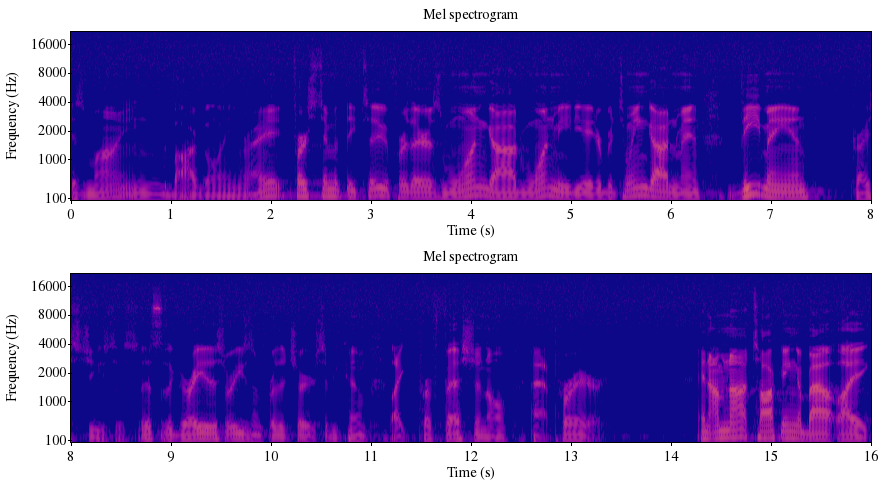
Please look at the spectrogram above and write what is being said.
is mind boggling, right? 1 Timothy 2 For there is one God, one mediator between God and man, the man, Christ Jesus. This is the greatest reason for the church to become like professional at prayer. And I'm not talking about like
